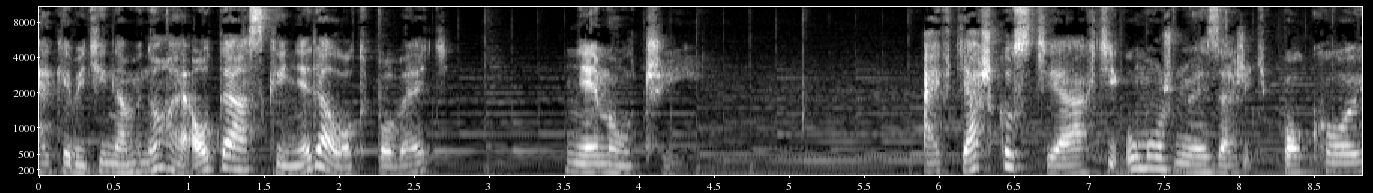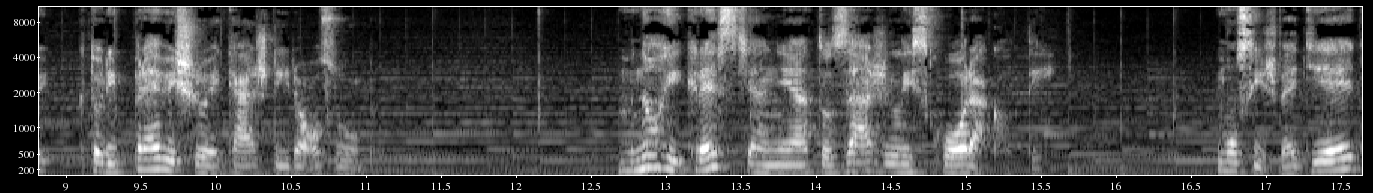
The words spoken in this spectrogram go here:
Aj keby ti na mnohé otázky nedal odpoveď, nemlčí. Aj v ťažkostiach ti umožňuje zažiť pokoj, ktorý prevyšuje každý rozum – Mnohí kresťania to zažili skôr ako ty. Musíš vedieť,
